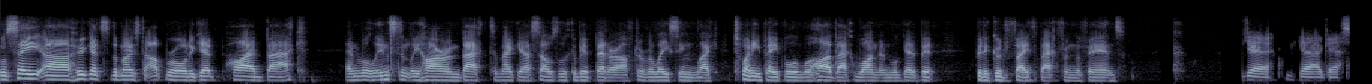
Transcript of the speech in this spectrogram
We'll see uh, who gets the most uproar to get hired back, and we'll instantly hire him back to make ourselves look a bit better after releasing like twenty people, and we'll hire back one, and we'll get a bit bit of good faith back from the fans. Yeah, yeah, I guess.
